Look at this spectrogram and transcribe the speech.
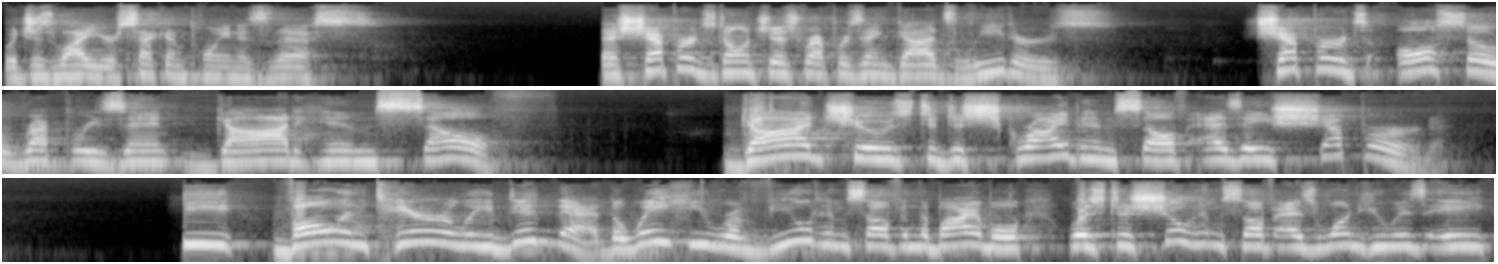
which is why your second point is this that shepherds don't just represent God's leaders, shepherds also represent God Himself. God chose to describe Himself as a shepherd. He voluntarily did that. The way he revealed himself in the Bible was to show himself as one who is a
